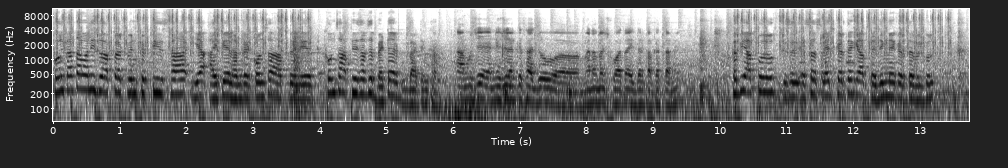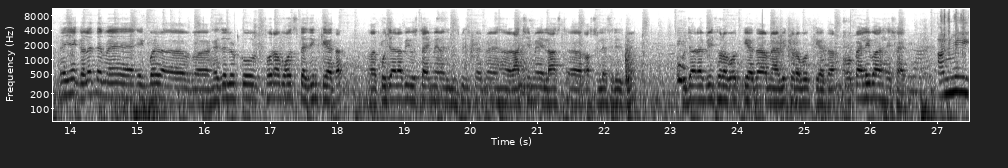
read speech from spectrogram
कोलकाता वाली जो आपका ट्विन फिफ्टी था या आई पी एल हंड्रेड कौन सा आपके लिए कौन सा आपके हिसाब से बेटर बैटिंग था? हाँ मुझे न्यूजीलैंड के साथ जो मैन ऑफ़ मैच हुआ था इधर कलकत्ता में। कभी आपको लोग ऐसा स्लेज करते हैं कि आप स्लेजिंग नहीं करते बिल्कुल? नहीं, ये गलत है मैं एक बार हेजलवुड को थोड़ा बहुत स्लेजिंग किया था। और पुजारा भी उस टाइम में जिसमें हाँ, रांची में लास्ट ऑस्ट्रेलिया सीरीज़ में। पुजारा भी थोड़ा बहुत किया था मैं भी थोड़ा बहुत किया था। वो पहली बार है शायद। अनवी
